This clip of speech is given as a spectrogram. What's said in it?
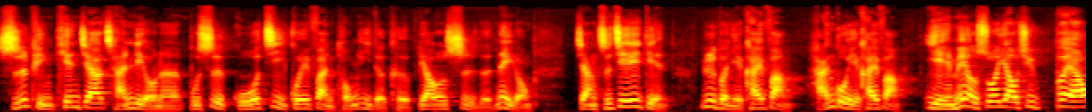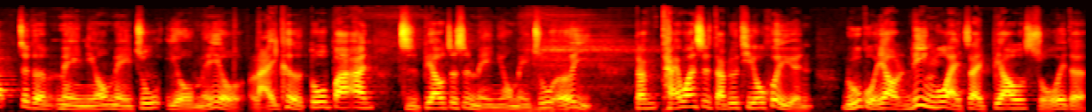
食品添加残留呢，不是国际规范同意的可标示的内容。讲直接一点，日本也开放，韩国也开放，也没有说要去标这个美牛美猪有没有莱克多巴胺，只标这是美牛美猪而已。当台湾是 WTO 会员。如果要另外再标所谓的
